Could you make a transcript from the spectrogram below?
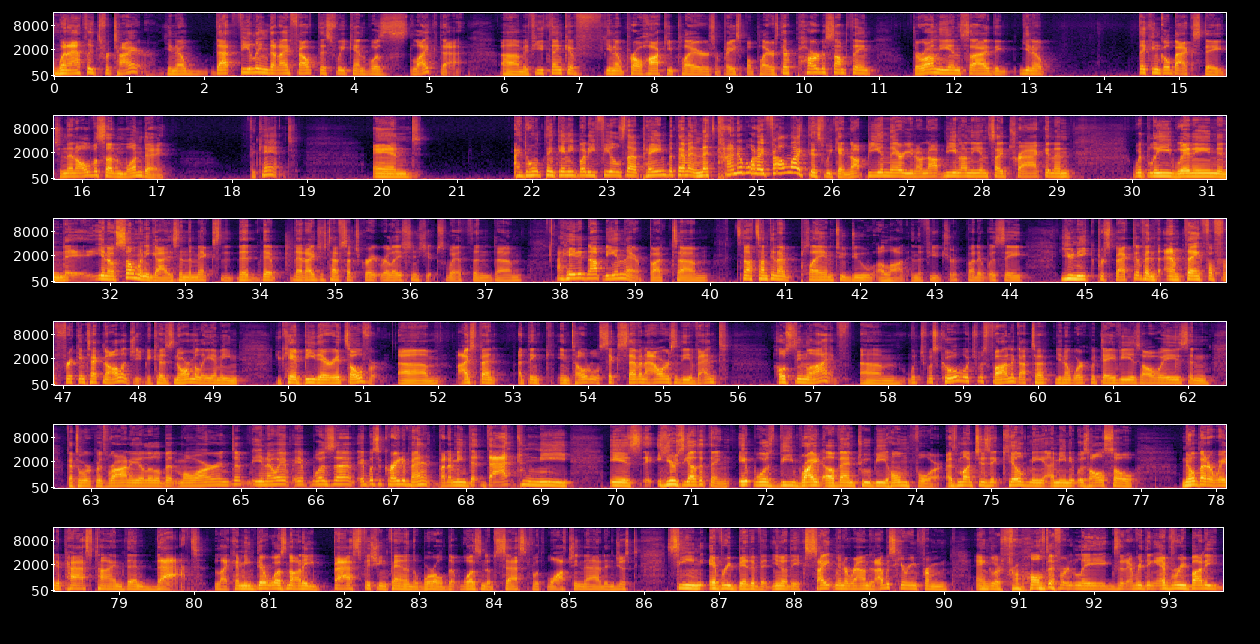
when athletes retire you know, that feeling that I felt this weekend was like that. Um, if you think of you know pro hockey players or baseball players, they're part of something. They're on the inside. They you know they can go backstage, and then all of a sudden one day they can't. And I don't think anybody feels that pain but them. And that's kind of what I felt like this weekend, not being there, you know, not being on the inside track. And then with Lee winning and, uh, you know, so many guys in the mix that, that, that, that I just have such great relationships with. And um, I hated not being there, but um, it's not something I plan to do a lot in the future. But it was a unique perspective. And I'm thankful for freaking technology because normally, I mean, you can't be there, it's over. Um, I spent, I think, in total six, seven hours of the event hosting live, um, which was cool, which was fun. I got to, you know, work with Davey as always, and got to work with Ronnie a little bit more, and uh, you know, it, it was a it was a great event. But I mean, that that to me is here's the other thing it was the right event to be home for as much as it killed me i mean it was also no better way to pass time than that like, I mean, there was not a bass fishing fan in the world that wasn't obsessed with watching that and just seeing every bit of it. You know, the excitement around it. I was hearing from anglers from all different leagues and everything. Everybody,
